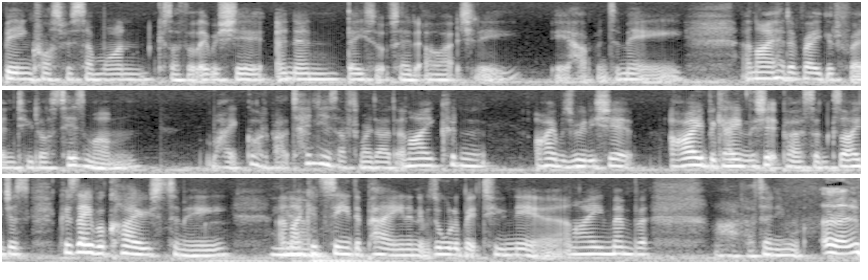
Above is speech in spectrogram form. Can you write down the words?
being cross with someone because I thought they were shit, and then they sort of said, "Oh, actually." It happened to me, and I had a very good friend who lost his mum. My God, about ten years after my dad, and I couldn't. I was really shit. I became the shit person because I just because they were close to me, and I could see the pain, and it was all a bit too near. And I remember, oh, I don't even uh,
